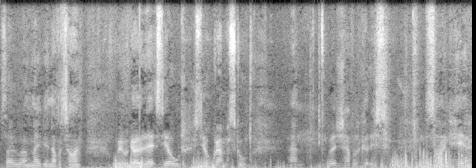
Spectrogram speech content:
So um, maybe another time we will go there. It's the old, it's the old grammar school. Um, but just have a look at this sign here.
